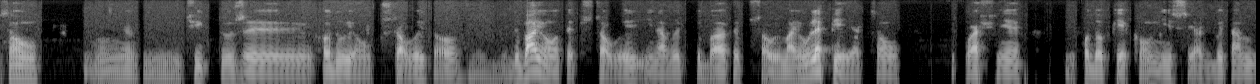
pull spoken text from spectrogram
są mm, ci, którzy hodują pszczoły, to dbają o te pszczoły i nawet chyba te pszczoły mają lepiej, jak są właśnie pod opieką, niż jakby tam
